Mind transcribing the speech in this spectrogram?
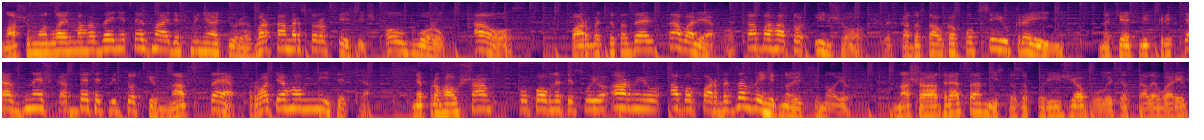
У нашому онлайн-магазині ти знайдеш мініатюри Warhammer 40 000, Old World, AOS, фарби Citadel та Vallejo та багато іншого. Швидка доставка по всій Україні. На честь відкриття знижка 10% на все протягом місяця. Не прогав шанс поповнити свою армію або фарби за вигідною ціною. Наша адреса місто Запоріжжя, вулиця Сталеварів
